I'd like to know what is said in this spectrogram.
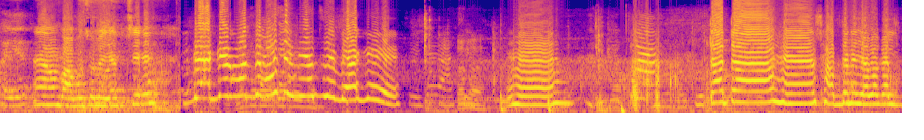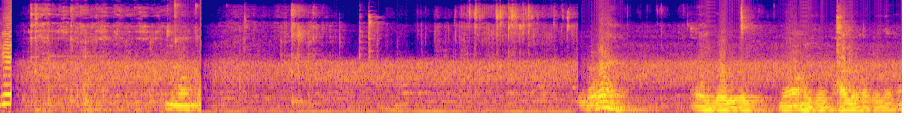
হ্যাঁ আমার বাবু চলে যাচ্ছে। ব্যাগের মধ্যে বসে নিয়েছে ব্যাগে। হ্যাঁ। টাটা হ্যাঁ সাবধানে যাবা কালকে। এই গোল গোল মনে হবে ভালো হবে দেখো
